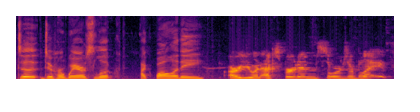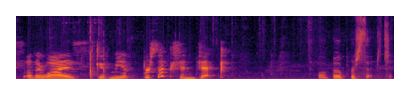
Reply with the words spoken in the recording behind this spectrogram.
do do her wares look high quality? Are you an expert in swords or blades? Otherwise, give me a perception check. We'll go perception.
